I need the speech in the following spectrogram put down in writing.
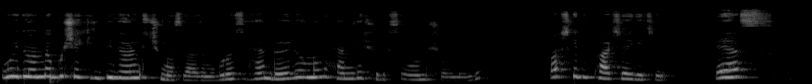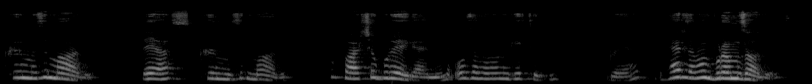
Uyduğunda bu şekilde bir görüntü çıkması lazım. Burası hem böyle olmalı hem de şurası olmuş olmalı. Başka bir parçaya geçelim. Beyaz, kırmızı, mavi. Beyaz, kırmızı, mavi. Bu parça buraya gelmeli. O zaman onu getirdim buraya. Her zaman buramızı alıyoruz.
